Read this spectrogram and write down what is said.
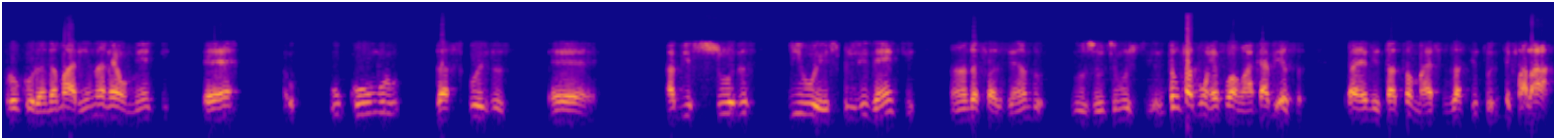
procurando a Marina, realmente é o, o cúmulo das coisas é, absurdas que o ex-presidente anda fazendo nos últimos dias. Então tá bom reformar a cabeça para evitar tomar essas atitudes e falar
